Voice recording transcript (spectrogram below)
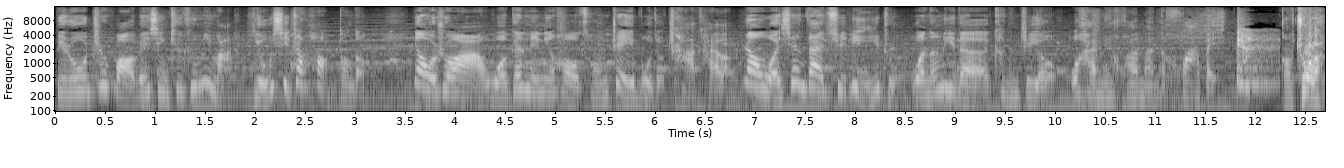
比如支付宝、微信、QQ 密码、游戏账号等等。要我说啊，我跟零零后从这一步就岔开了。让我现在去立遗嘱，我能立的可能只有我还没还完的花呗。搞错了，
